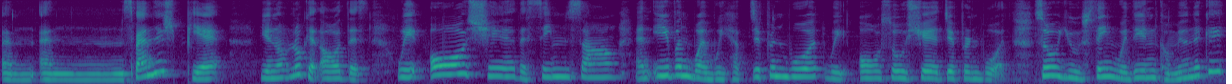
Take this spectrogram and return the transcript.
and, and Spanish, Pierre. You know, look at all this. We all share the same sound, and even when we have different words, we also share different words. So you think within communicate,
